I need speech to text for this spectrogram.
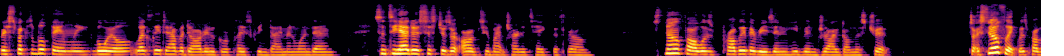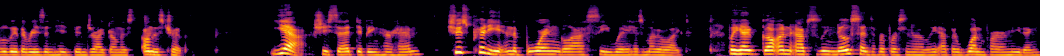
Respectable family, loyal, likely to have a daughter who could replace Queen Diamond one day, since he had no sisters or aunts who might try to take the throne. Snowfall was probably the reason he'd been dragged on this trip. Sorry, Snowflake was probably the reason he'd been dragged on this on this trip. Yeah, she said, dipping her head. She was pretty in the boring, glassy way his mother liked but he had gotten absolutely no sense of her personality at their one prior meeting.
